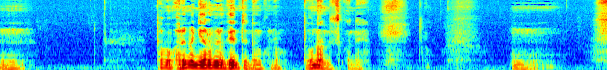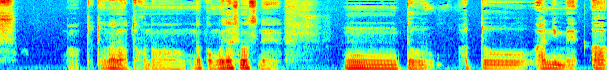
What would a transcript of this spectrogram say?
うん。多分あれがニャラメの原点なのかな。どうなんですかね。うん。あとどんなのあったかな。なんか思い出しますね。うんと。あとアニメ。あ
